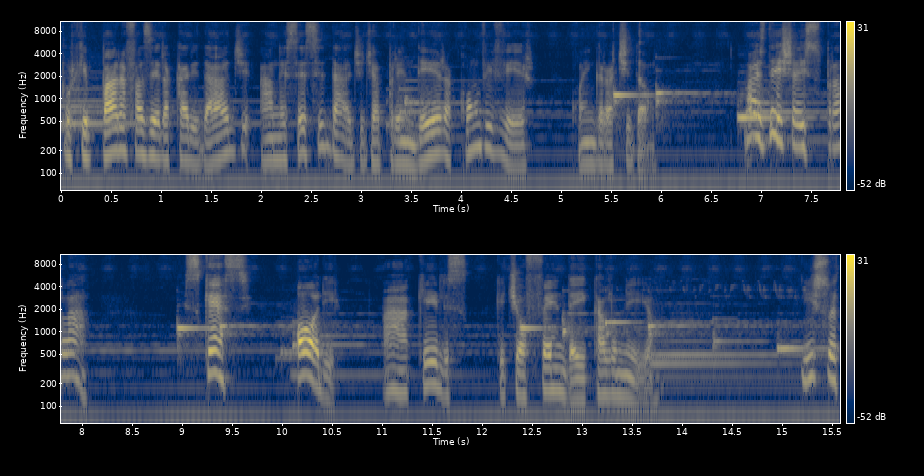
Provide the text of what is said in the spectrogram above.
Porque para fazer a caridade há necessidade de aprender a conviver com a ingratidão. Mas deixa isso para lá. Esquece. Ore àqueles que te ofendem e caluniam. Isso é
